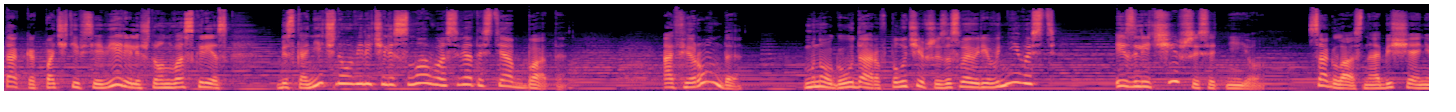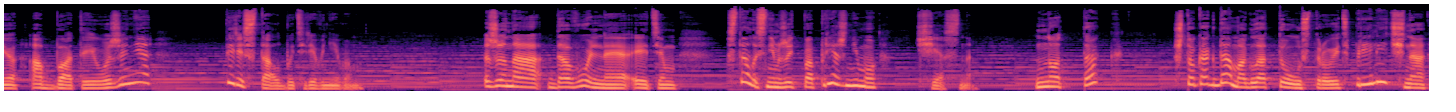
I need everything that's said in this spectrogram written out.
так как почти все верили, что он воскрес, бесконечно увеличили славу о святости Аббата. А Ферронда, много ударов получивший за свою ревнивость, излечившись от нее – согласно обещанию Аббата и его жене, перестал быть ревнивым. Жена, довольная этим, стала с ним жить по-прежнему честно. Но так, что когда могла то устроить прилично,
